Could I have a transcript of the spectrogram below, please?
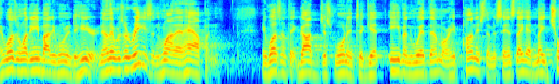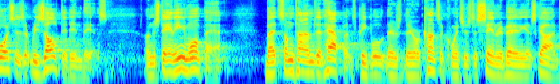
That wasn't what anybody wanted to hear. Now, there was a reason why that happened. It wasn't that God just wanted to get even with them or He punished them in a sense. They had made choices that resulted in this. Understand? He didn't want that. But sometimes it happens. People, there are consequences to sin, rebellion against God.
